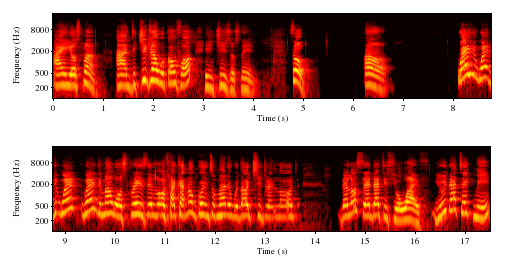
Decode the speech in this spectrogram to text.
and in your sperm, and the children will come forth in Jesus' name. So, uh, when when the, when when the man was praying, he said, "Lord, I cannot go into marriage without children, Lord." The Lord said, That is your wife. You either take me,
